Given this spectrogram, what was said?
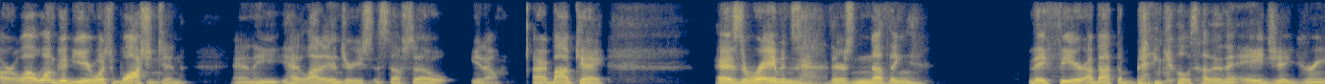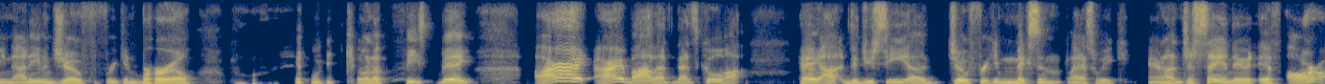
or well, one good year was Washington, and he had a lot of injuries and stuff. So, you know, all right, Bob K. As the Ravens, there's nothing they fear about the Bengals other than AJ Green, not even Joe freaking Burrow. we gonna feast big. All right, all right, Bob. That, that's cool. Uh, hey, uh, did you see uh, Joe freaking Mixon last week? And I'm just saying, dude, if our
